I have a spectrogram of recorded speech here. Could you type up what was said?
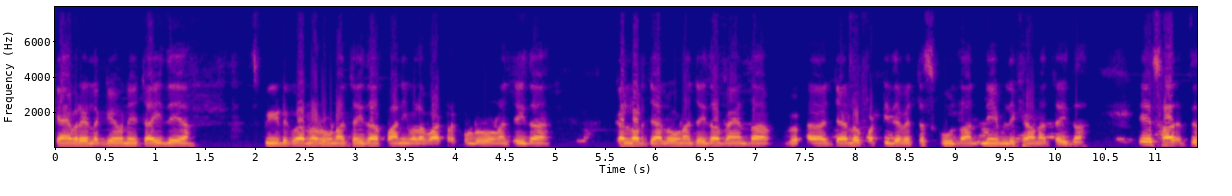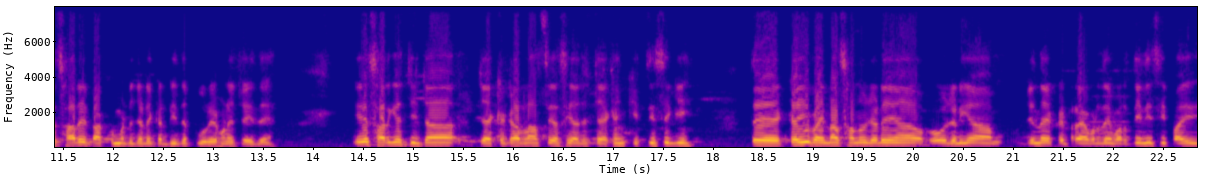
ਕੈਮਰੇ ਲੱਗੇ ਹੋਣੇ ਚਾਹੀਦੇ ਆ, ਸਪੀਡ ਗਵਰਨਰ ਹੋਣਾ ਚਾਹੀਦਾ, ਪਾਣੀ ਵਾਲਾ ਵਾਟਰ ਕੂਲਰ ਹੋਣਾ ਚਾਹੀਦਾ ਕਲਰ ਜੈਲੋ ਹੋਣਾ ਚਾਹੀਦਾ, ਵੈਨ ਦਾ ਜੈਲੋ ਪੱਟੀ ਦੇ ਵਿੱਚ ਸਕੂਲ ਦਾ ਨੇਮ ਲਿਖਿਆ ਹੋਣਾ ਚਾਹੀਦਾ। ਇਹ ਸਾਰੇ ਤੇ ਸਾਰੇ ਡਾਕੂਮੈਂਟ ਜਿਹੜੇ ਗੱਡੀ ਦੇ ਪੂਰੇ ਹੋਣੇ ਚਾਹੀਦੇ ਆ। ਇਹ ਸਾਰੀਆਂ ਚੀਜ਼ਾਂ ਚੈੱਕ ਕਰਨ ਵਾਸਤੇ ਅਸੀਂ ਅੱਜ ਚੈਕਿੰਗ ਕੀਤੀ ਸੀਗੀ। ਤੇ ਕਈ ਵੈਨਾਂ ਸਾਨੂੰ ਜਿਹੜੇ ਆ, ਉਹ ਜਿਹੜੀਆਂ ਜਿਹਦੇ ਇੱਕ ਡਰਾਈਵਰ ਦੇ ਵਰਦੀ ਨਹੀਂ ਸੀ ਪਾਈ,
